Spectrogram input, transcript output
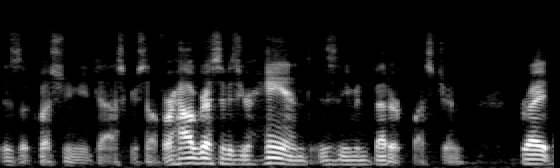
is a question you need to ask yourself, or how aggressive is your hand is an even better question, right?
